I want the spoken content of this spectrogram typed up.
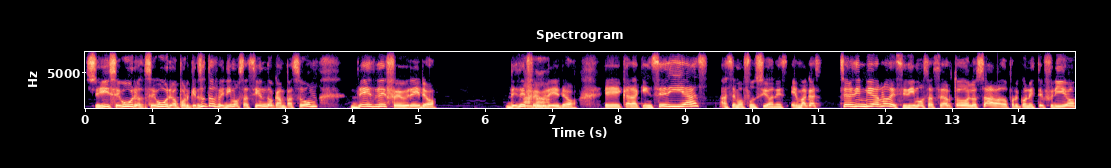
Sí, seguro, seguro, porque nosotros venimos haciendo Campasum desde febrero desde febrero. Eh, cada 15 días hacemos funciones. En vacaciones de invierno decidimos hacer todos los sábados, porque con este frío,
